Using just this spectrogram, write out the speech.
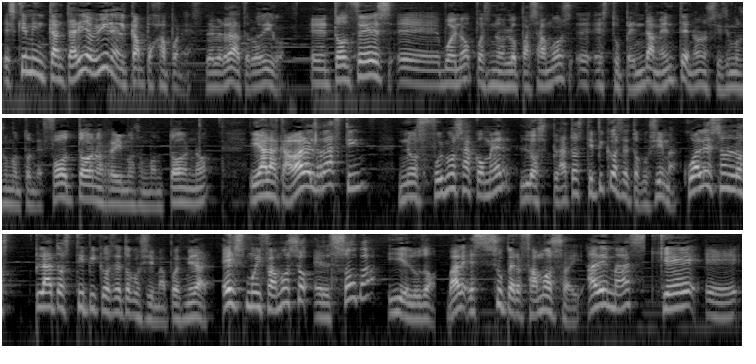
es que me encantaría vivir en el campo japonés, de verdad, te lo digo. Entonces, eh, bueno, pues nos lo pasamos eh, estupendamente, ¿no? Nos hicimos un montón de fotos, nos reímos un montón, ¿no? Y al acabar el rafting, nos fuimos a comer los platos típicos de Tokushima. ¿Cuáles son los platos típicos de Tokushima? Pues mirad, es muy famoso el soba y el udon, ¿vale? Es súper famoso ahí. Además que eh,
